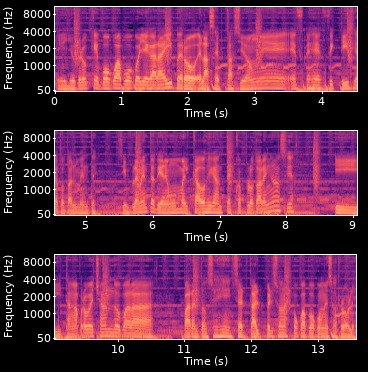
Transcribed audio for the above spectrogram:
Eh, yo creo que poco a poco llegará ahí, pero la aceptación es, es ficticia totalmente. Simplemente tienen un mercado gigantesco a explotar en Asia y están aprovechando para para entonces insertar personas poco a poco en esos roles.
